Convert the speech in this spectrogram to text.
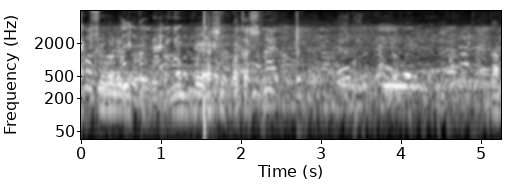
একশো হলে বিক্রি করবে নব্বই আশি পঁচাশি। দাম?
